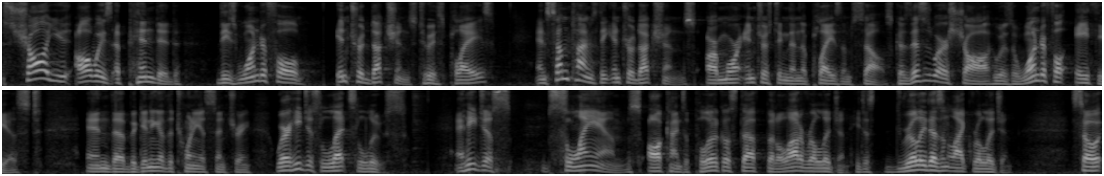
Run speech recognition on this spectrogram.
Shaw always appended these wonderful introductions to his plays and sometimes the introductions are more interesting than the plays themselves, because this is where Shaw, who is a wonderful atheist in the beginning of the 20th century, where he just lets loose. And he just slams all kinds of political stuff, but a lot of religion. He just really doesn't like religion. So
